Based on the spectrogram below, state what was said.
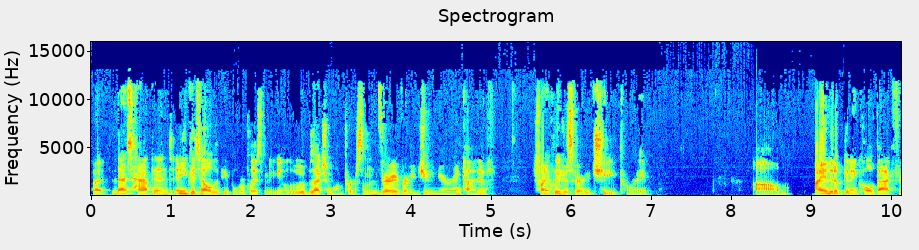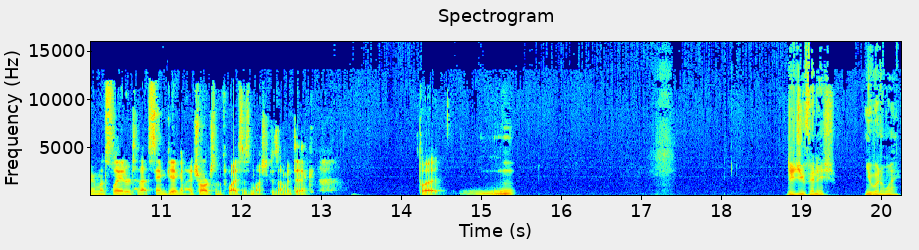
But that's happened, and you could tell the people replaced me. You know, it was actually one person, very, very junior, and kind of, frankly, just very cheap, right? Um, I ended up getting called back three months later to that same gig, and I charged them twice as much because I'm a dick. But Did you finish? You went away.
